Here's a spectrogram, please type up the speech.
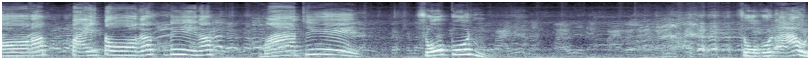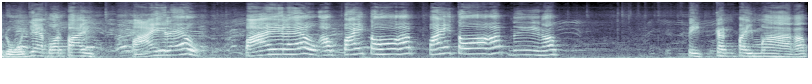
ต่อครับ ไปต่อครับนี่ครับ มาที่โชกุนโชกุนอ้าวโดนแย่บอลไป ไปแล้ว ไปแล้วเอาไปต่อครับ ไปต่อครับนี่ครับ ติดกันไปมาครับ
